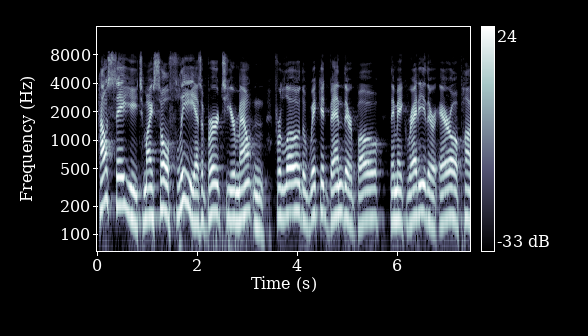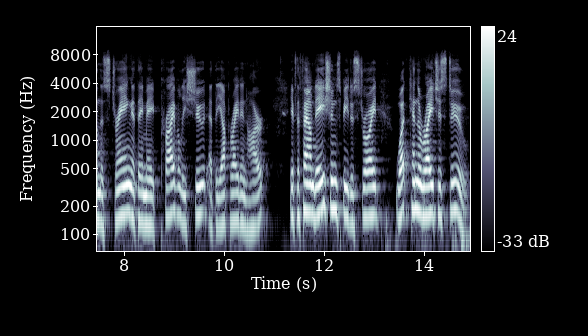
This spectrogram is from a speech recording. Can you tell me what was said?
How say ye to my soul, Flee as a bird to your mountain? For lo, the wicked bend their bow. They make ready their arrow upon the string, that they may privately shoot at the upright in heart. If the foundations be destroyed, what can the righteous do?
